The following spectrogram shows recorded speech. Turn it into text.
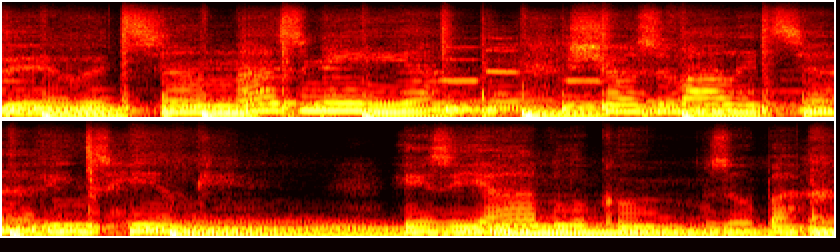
подивиться на змія, що звалиться він з гілки із яблуком в зубах.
